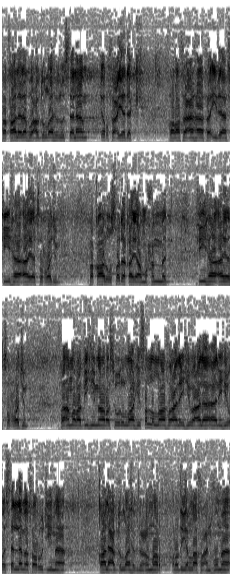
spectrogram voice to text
فقال له عبد الله بن سلام ارفع يدك. فرفعها فإذا فيها آية الرجم. فقالوا صدق يا محمد فيها آية الرجم. فأمر بهما رسول الله صلى الله عليه وعلى آله وسلم فرجما. قال عبد الله بن عمر رضي الله عنهما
